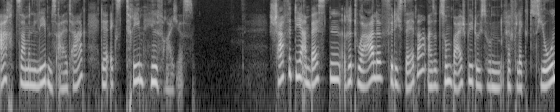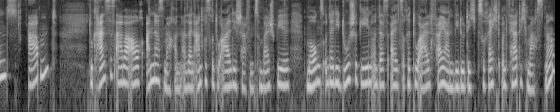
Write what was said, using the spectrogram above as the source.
achtsamen Lebensalltag, der extrem hilfreich ist. Schaffe dir am besten Rituale für dich selber, also zum Beispiel durch so einen Reflexionsabend. Du kannst es aber auch anders machen, also ein anderes Ritual dir schaffen. Zum Beispiel morgens unter die Dusche gehen und das als Ritual feiern, wie du dich zurecht und fertig machst. Ne?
